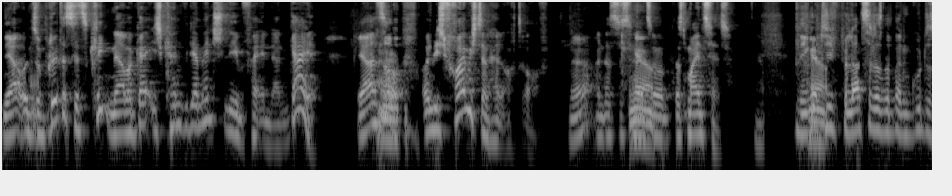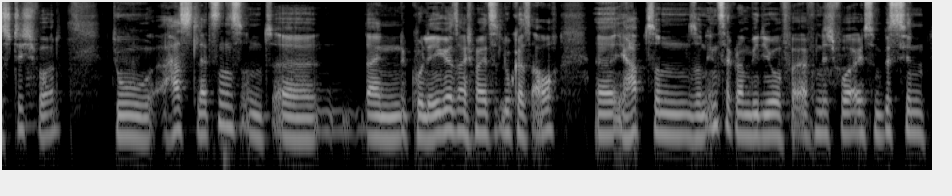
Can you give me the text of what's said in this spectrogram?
Ja, und so blöd das jetzt klingt, ne, aber geil, ich kann wieder Menschenleben verändern. Geil. Ja, so. Und ich freue mich dann halt auch drauf. Ne? Und das ist halt ja. so das Mindset. Ja. Negativ ja. belastet ist aber ein gutes Stichwort. Du hast letztens und äh, dein Kollege, sag ich mal jetzt, Lukas auch, äh, ihr habt so ein, so ein Instagram-Video veröffentlicht, wo ihr euch so ein bisschen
